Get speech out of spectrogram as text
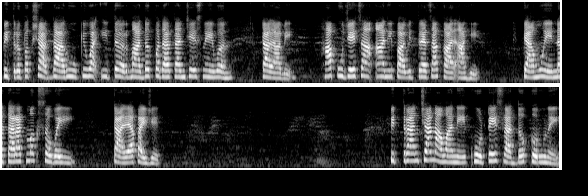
पितृपक्षात दारू किंवा इतर मादक पदार्थांचे सेवन टाळावे. हा पूजेचा आणि पावित्र्याचा काळ आहे. त्यामुळे नकारात्मक सवयी टाळल्या पाहिजेत. पित्रांच्या नावाने खोटे श्राद्ध करू नये.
